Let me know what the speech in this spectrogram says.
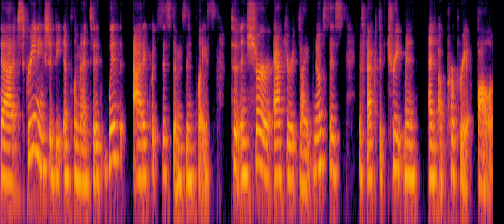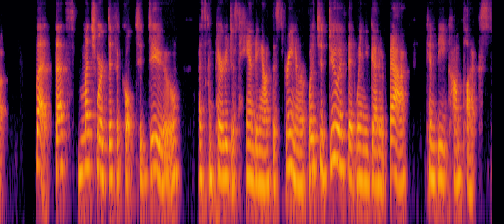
that screening should be implemented with adequate systems in place to ensure accurate diagnosis, effective treatment, and appropriate follow up. But that's much more difficult to do as compared to just handing out the screener. What to do with it when you get it back can be complex.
